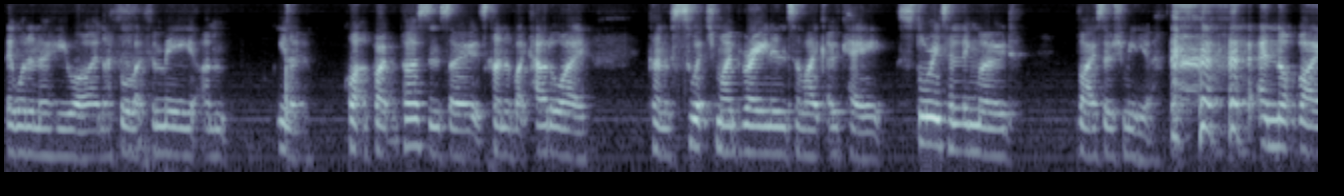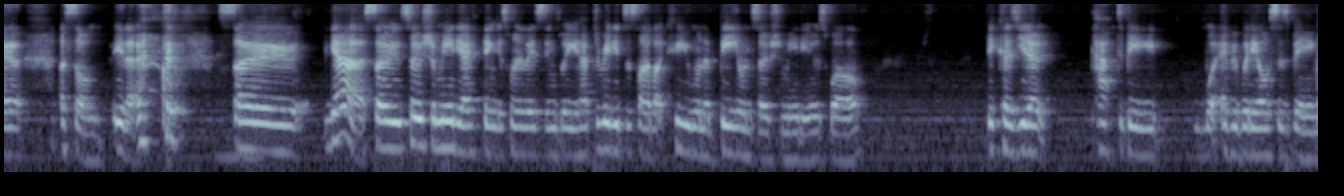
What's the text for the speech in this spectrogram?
They want to know who you are. And I feel like for me, I'm, you know, quite a private person. So it's kind of like, how do I kind of switch my brain into like, okay, storytelling mode via social media and not via a song, you know? so yeah, so social media, I think, is one of those things where you have to really decide like who you want to be on social media as well. Because you don't have to be what everybody else is being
